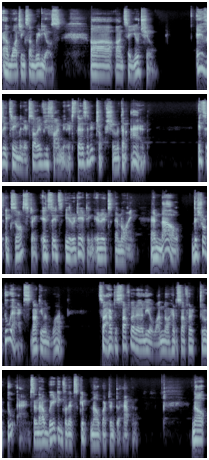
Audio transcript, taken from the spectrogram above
I'm watching some videos uh, on, say, YouTube. Every three minutes or every five minutes, there is an interruption with an ad. It's exhausting. It's it's irritating and it's annoying. And now they show two ads, not even one. So I have to suffer earlier one. Now I have to suffer through two ads, and I'm waiting for that skip now button to happen. Now,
